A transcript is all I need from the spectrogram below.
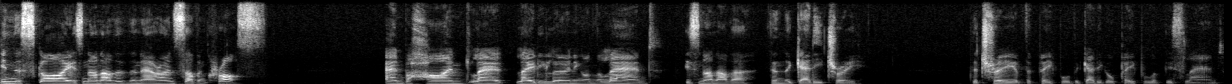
in the sky is none other than our own Southern Cross. And behind Lady Learning on the land is none other than the Gaddi tree, the tree of the people, the Gadigal people of this land.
